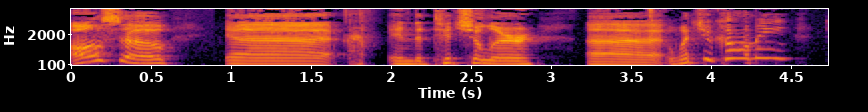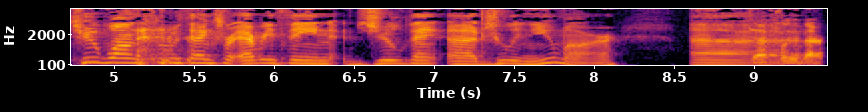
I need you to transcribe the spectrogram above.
Also, uh, in the titular, uh, what you call me? To Wong Foo, thanks for everything, Julie, uh, Julie Newmar. Uh, Definitely that.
